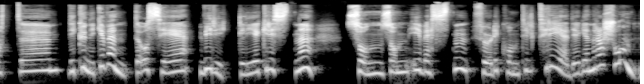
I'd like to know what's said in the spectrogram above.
at uh, de kunne ikke vente å se virkelige kristne sånn som i Vesten før de kom til tredje generasjon.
